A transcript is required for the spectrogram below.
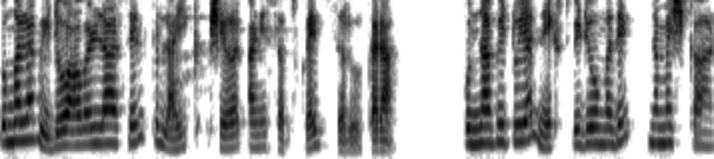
तुम्हाला व्हिडिओ आवडला असेल तर लाईक शेअर आणि सबस्क्राईब जरूर करा. पुन्हा भेटूया नेक्स्ट व्हिडिओमध्ये नमस्कार.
